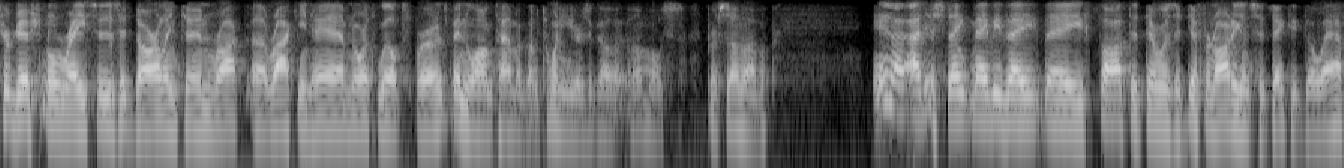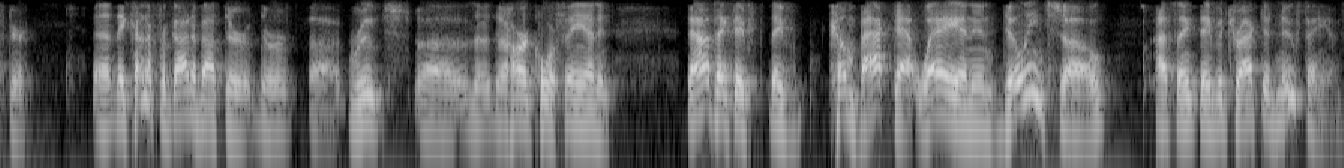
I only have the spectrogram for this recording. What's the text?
traditional races at Darlington, Rock, uh, Rockingham, North Wilkesboro. It's been a long time ago, 20 years ago, almost for some of them. And I, I just think maybe they they thought that there was a different audience that they could go after. Uh, they kind of forgot about their their uh, roots, uh, the the hardcore fan, and now I think they've they've come back that way, and in doing so, I think they've attracted new fans.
